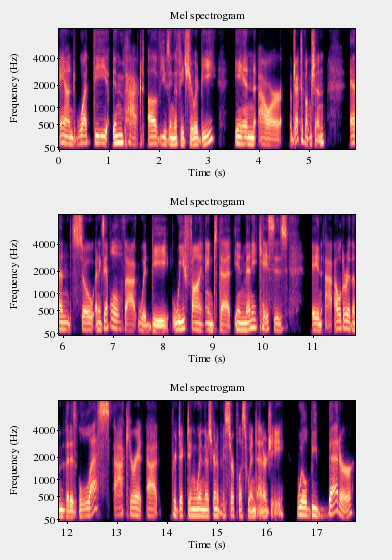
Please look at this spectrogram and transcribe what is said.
and what the impact of using the feature would be in our objective function. And so an example of that would be we find that in many cases, an algorithm that is less accurate at predicting when there's going to be surplus wind energy will be better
